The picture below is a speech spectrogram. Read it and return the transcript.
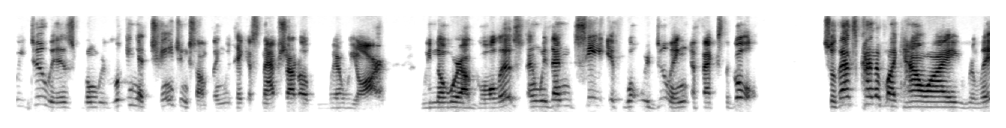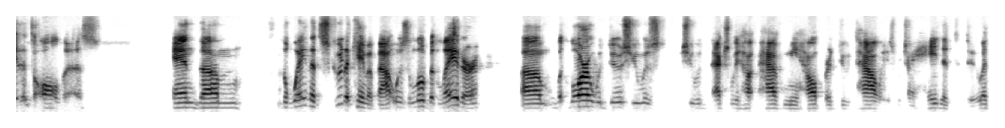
we do is when we're looking at changing something, we take a snapshot of where we are we know where our goal is, and we then see if what we're doing affects the goal. So that's kind of like how I related to all this. And um, the way that SCUTA came about was a little bit later. Um, what Laura would do, she was she would actually ha- have me help her do tallies, which I hated to do at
